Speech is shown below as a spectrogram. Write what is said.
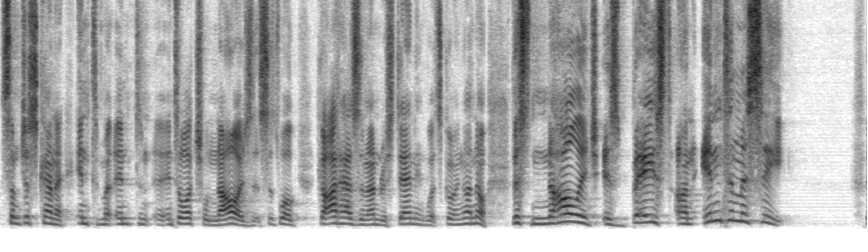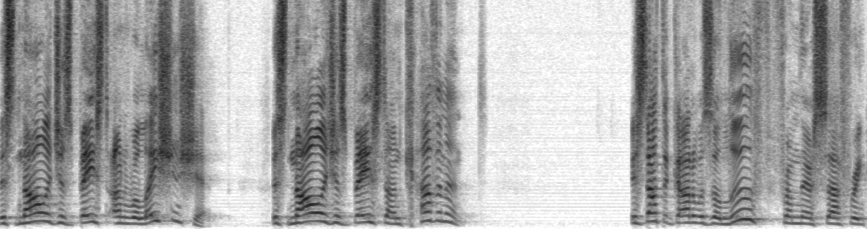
some just kind of intimate, intellectual knowledge that says, well, God has an understanding of what's going on. No, this knowledge is based on intimacy. This knowledge is based on relationship. This knowledge is based on covenant. It's not that God was aloof from their suffering,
